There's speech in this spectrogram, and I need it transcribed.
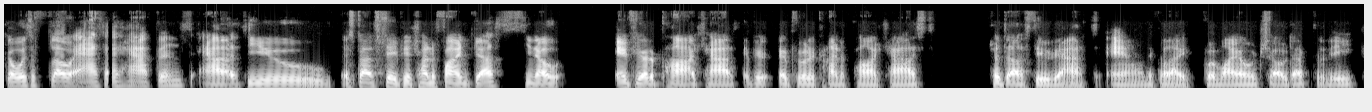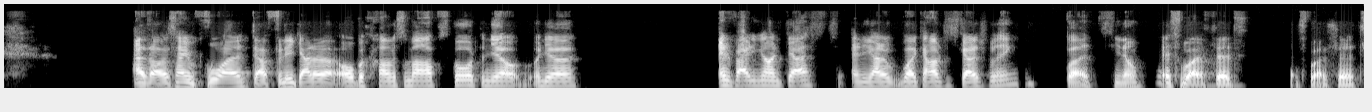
go with the flow as it happens. As you, especially if you're trying to find guests, you know, if you're the podcast, if you're, if you're the kind of podcast that does do that, and if like for my own show, definitely, as I was saying before, definitely got to overcome some obstacles when you're when you're inviting on guests, and you got to work out the scheduling. But you know, it's worth it. It's worth it.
